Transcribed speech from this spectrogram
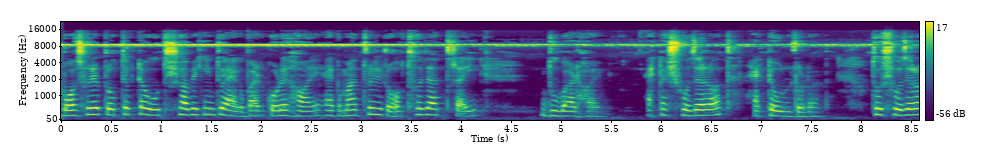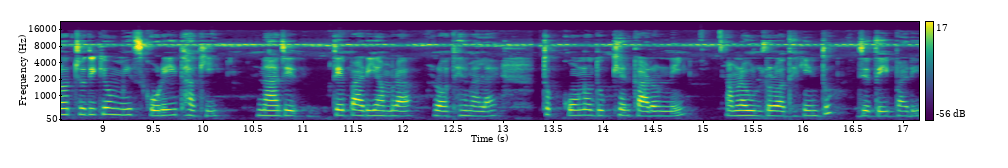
বছরের প্রত্যেকটা উৎসবে কিন্তু একবার করে হয়, একমাত্রই রথযাত্রাই দুবার হয়। একটা সোজা রথ, একটা উল্টো রথ। তো সোজা রথ যদি কেউ মিস করেই থাকি, না যেতে পারি আমরা রথের মেলায়, তো কোনো দুঃখের কারণ নেই, আমরা উল্টো রথে কিন্তু যেতেই পারি।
